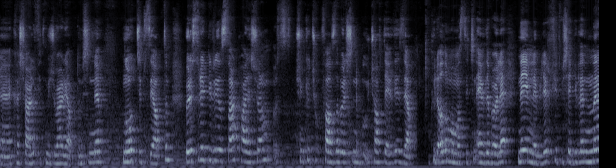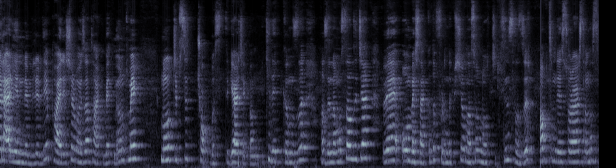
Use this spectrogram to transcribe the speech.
Ee, kaşarlı fit mücver yaptım. Şimdi nohut cipsi yaptım. Böyle sürekli reels'lar paylaşıyorum. Çünkü çok fazla böyle şimdi bu 3 hafta evdeyiz ya kilo alınmaması için evde böyle ne yenilebilir, fit bir şekilde neler yenilebilir diye paylaşıyorum. O yüzden takip etmeyi unutmayın. Nohut cipsi çok basitti gerçekten. 2 dakikanızı hazırlaması alacak ve 15 dakikada fırında pişiyor. Ondan sonra nohut cipsiniz hazır. Ne yaptım diye sorarsanız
